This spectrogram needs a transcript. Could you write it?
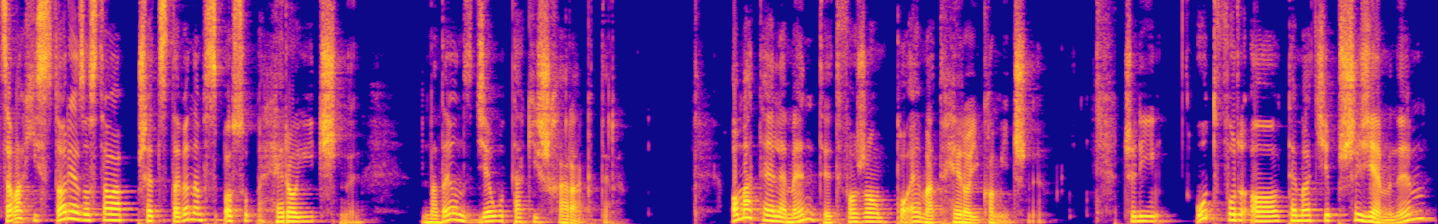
cała historia została przedstawiona w sposób heroiczny, nadając dziełu takiż charakter. Oba te elementy tworzą poemat heroikomiczny, czyli utwór o temacie przyziemnym,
